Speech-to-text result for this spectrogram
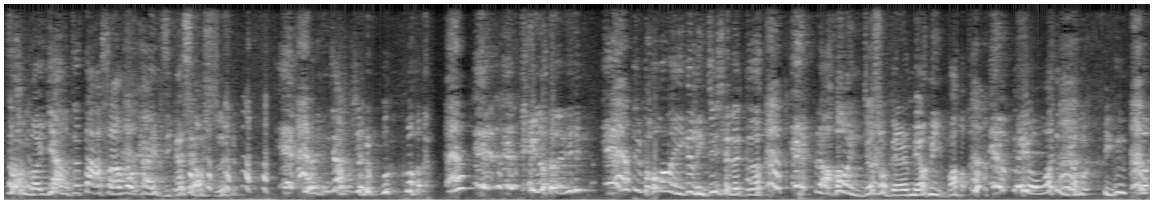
怎么样？在大沙漠开几个小时，人家只不过听了一，你播了一个林俊杰的歌，然后你就说别人没有礼貌，没有问你有没有听过，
